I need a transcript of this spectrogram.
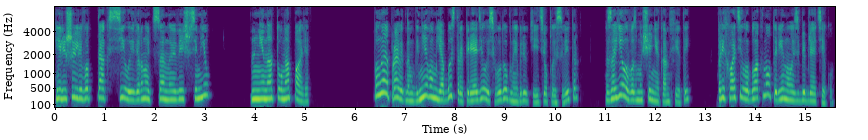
и решили вот так силой вернуть ценную вещь в семью? Не на ту напали. Пылая праведным гневом, я быстро переоделась в удобные брюки и теплый свитер, заела возмущение конфетой, прихватила блокнот и ринулась в библиотеку.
